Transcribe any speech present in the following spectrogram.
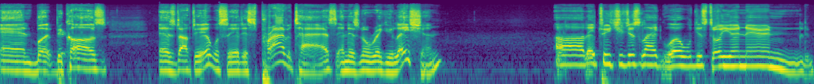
And but because, as Dr. Edwards said, it's privatized and there's no regulation. Uh, they treat you just like well, we'll just throw you in there and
